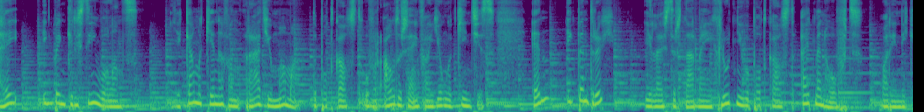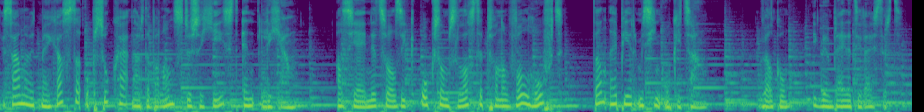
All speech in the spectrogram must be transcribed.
Hey, ik ben Christine Wollands. Je kan me kennen van Radio Mama, de podcast over ouder zijn van jonge kindjes. En ik ben terug. Je luistert naar mijn gloednieuwe podcast Uit mijn hoofd, waarin ik samen met mijn gasten op zoek ga naar de balans tussen geest en lichaam. Als jij, net zoals ik, ook soms last hebt van een vol hoofd, dan heb je er misschien ook iets aan. Welkom, ik ben blij dat je luistert.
